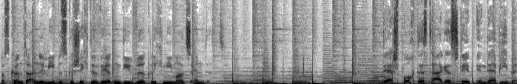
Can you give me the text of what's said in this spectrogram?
Das könnte eine Liebesgeschichte werden, die wirklich niemals endet. Der Spruch des Tages steht in der Bibel.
